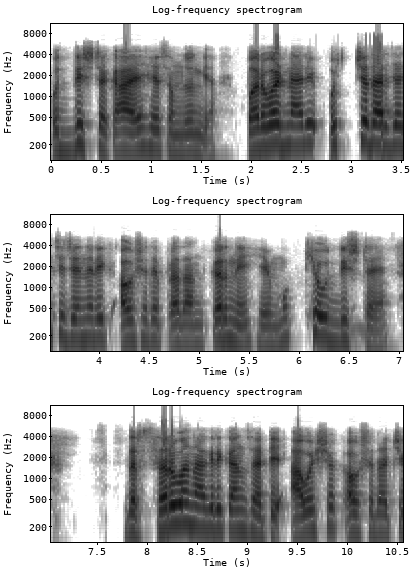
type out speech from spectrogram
उद्दिष्ट काय हे समजून घ्या. परवडणारी उच्च दर्जाची जेनेरिक औषधे प्रदान करणे हे मुख्य उद्दिष्ट आहे. तर सर्व नागरिकांसाठी आवश्यक औषधाची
